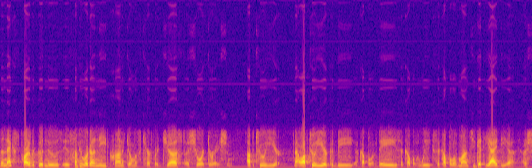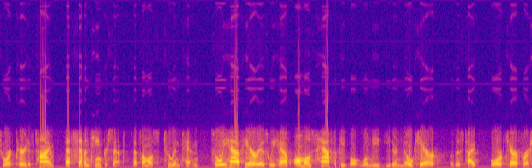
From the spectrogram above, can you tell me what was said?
The next part of the good news is some people are going to need chronic illness care for just a short duration, up to a year. Now, up to a year could be a couple of days, a couple of weeks, a couple of months. You get the idea, a short period of time. That's 17%. That's almost 2 in 10. So what we have here is we have almost half the people will need either no care of this type or care for a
